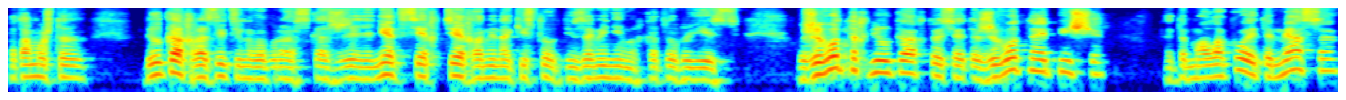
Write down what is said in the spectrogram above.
потому что в белках растительного происхождения нет всех тех аминокислот незаменимых, которые есть в животных белках, то есть это животная пища, это молоко, это мясо,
